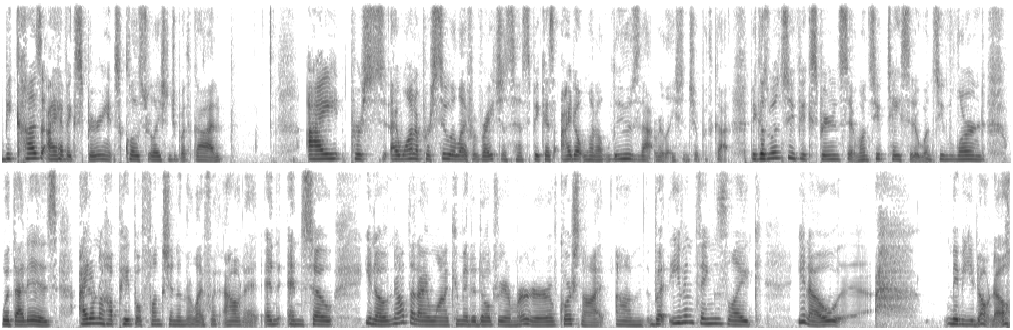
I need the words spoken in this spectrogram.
because I have experienced close relationship with God I pursue, I want to pursue a life of righteousness because I don't want to lose that relationship with God. Because once you've experienced it, once you've tasted it, once you've learned what that is, I don't know how people function in their life without it. And and so, you know, not that I want to commit adultery or murder, of course not. Um, but even things like, you know, maybe you don't know.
